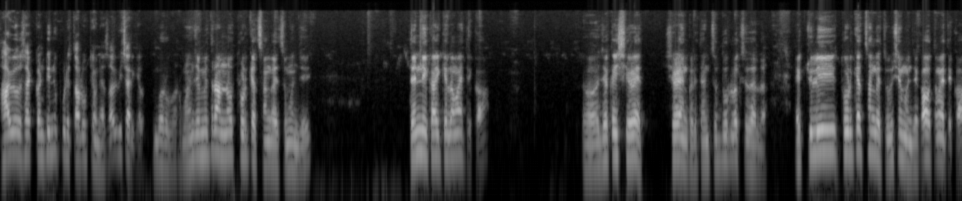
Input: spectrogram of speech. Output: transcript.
हा व्यवसाय कंटिन्यू पुढे चालू ठेवण्याचा विचार केला. बरोबर. म्हणजे मित्रांनो थोडक्यात सांगायचं म्हणजे त्यांनी काय केलं माहितीये का? अं, ज्या काही शेळ्या आहेत शेळ्यांकडे त्यांचं दुर्लक्ष झालं. ऍक्च्युली थोडक्यात सांगायचं विषय म्हणजे काय होतं माहितीये का?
